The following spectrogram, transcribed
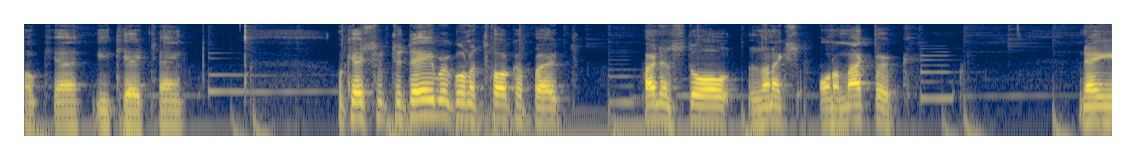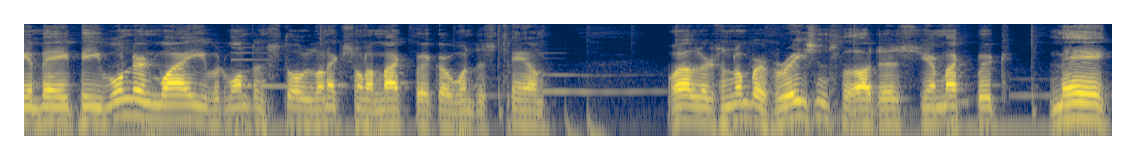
Okay, UK time. Okay, so today we're going to talk about how to install Linux on a MacBook. Now, you may be wondering why you would want to install Linux on a MacBook or Windows 10. Well, there's a number of reasons for that. Is your MacBook may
